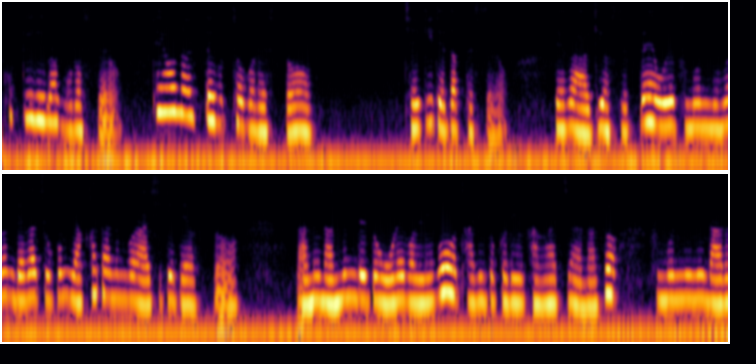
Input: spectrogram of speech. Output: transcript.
코끼리가 물었어요. 태어날 때부터 그랬어. 잭이 대답했어요. 내가 아기였을 때 우리 부모님은 내가 조금 약하다는 걸 아시게 되었어. 나는 낳는데도 오래 걸리고 다리도 그리 강하지 않아서 부모님이 나를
